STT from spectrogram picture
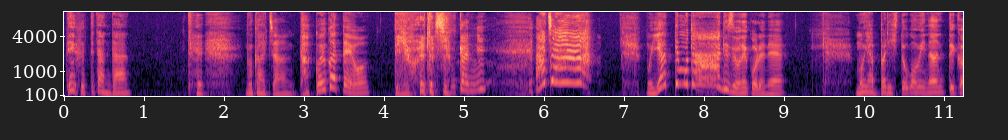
手振ってたんだ。って向川ちゃんかっこよかったよ。って言われた瞬間にあちゃー!もうやってもたーですよねこれね。もうやっぱり人混みなんて考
